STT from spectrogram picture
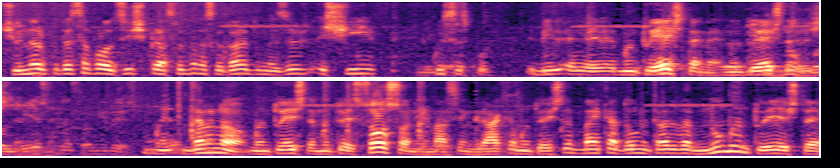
Și uneori puteți să folosiți și prea Sfântă Născătoare Dumnezeu și, cum se spune, e, mântuiește-ne, mântuiește-ne. Mântuiește-ne sau miluiește Mă- Da, nu, nu, mântuiește, mântuiește, soson în masă în greacă, mântuiește, Maica Domnului, într-adevăr, nu mântuiește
